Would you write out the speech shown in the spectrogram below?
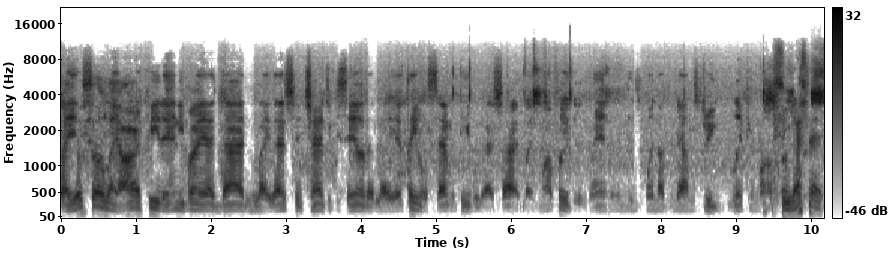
Like it was so like RP to anybody that died and like that shit tragic as hell that like I think it was seven people got shot. Like motherfuckers just randomly just went up and down the street licking motherfuckers. See, that's that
